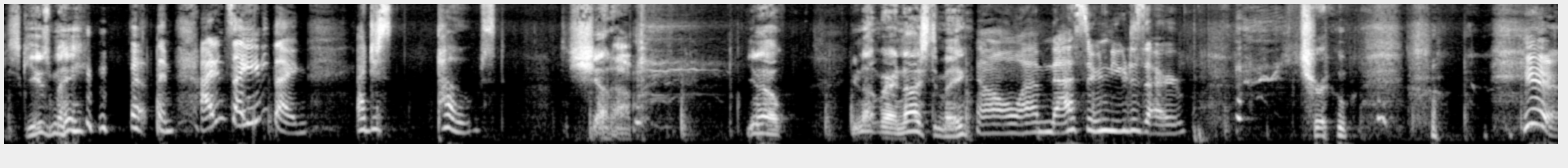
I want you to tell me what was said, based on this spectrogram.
Excuse me? Nothing. I didn't say anything. I just posed. Shut up. You know, you're not very nice to me. Oh, I'm nicer than you deserve. True. Here.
